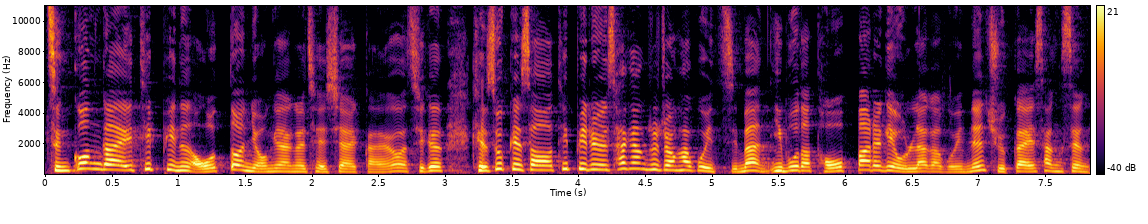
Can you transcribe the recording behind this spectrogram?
증권가의 TP는 어떤 영향을 제시할까요? 지금 계속해서 TP를 상향 조정하고 있지만 이보다 더 빠르게 올라가고 있는 주가의 상승,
